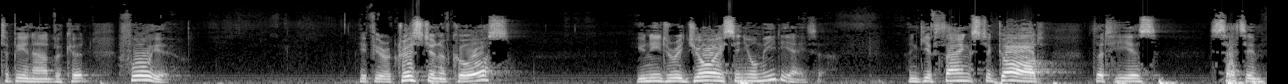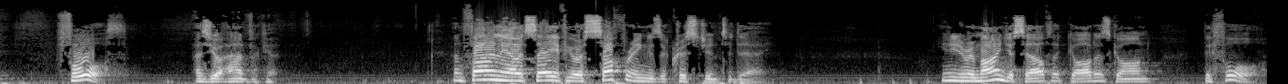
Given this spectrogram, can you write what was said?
to be an advocate for you. If you're a Christian, of course, you need to rejoice in your mediator and give thanks to God that He has set Him forth as your advocate. And finally, I would say if you are suffering as a Christian today, you need to remind yourself that God has gone before.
